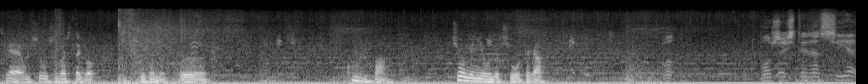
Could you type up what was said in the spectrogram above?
Czekaj, ja muszę używać tego. Sekundę. e, Kurwa. Czemu mnie nie uleczyło teraz? Możeś teraz się... je-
